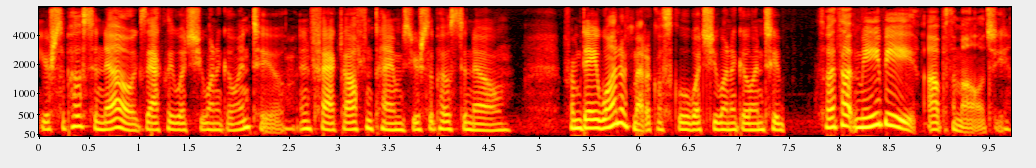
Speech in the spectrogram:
you're supposed to know exactly what you want to go into. In fact, oftentimes you're supposed to know from day one of medical school what you want to go into. So I thought maybe ophthalmology,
